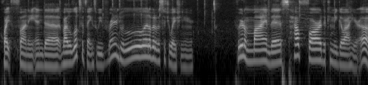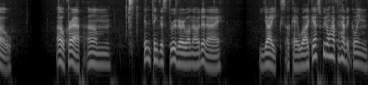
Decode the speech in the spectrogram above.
quite funny. And, uh, by the looks of things, we've run into a little bit of a situation here. If we were to mine this, how far can we go out here? Oh. Oh, crap. Um, didn't think this through very well now, did I? Yikes. Okay, well, I guess we don't have to have it going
